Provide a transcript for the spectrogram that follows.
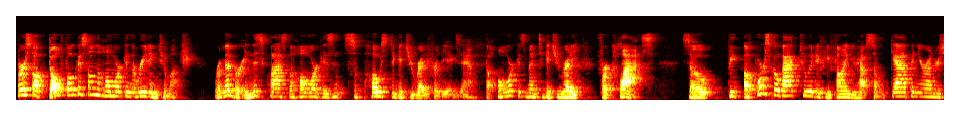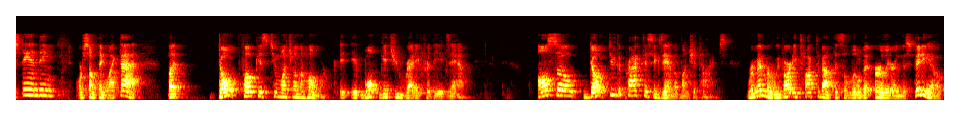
first off, don't focus on the homework and the reading too much. Remember, in this class, the homework isn't supposed to get you ready for the exam. The homework is meant to get you ready for class. So of course, go back to it if you find you have some gap in your understanding or something like that, but don't focus too much on the homework. It, it won't get you ready for the exam. Also, don't do the practice exam a bunch of times. Remember, we've already talked about this a little bit earlier in this video,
